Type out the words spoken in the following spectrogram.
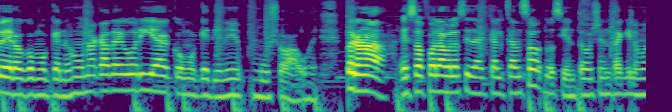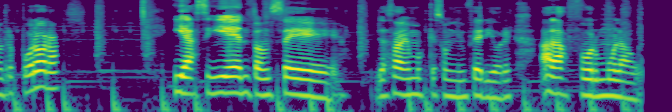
pero como que no es una categoría como que tiene mucho auge. Pero nada, esa fue la velocidad que alcanzó, 280 kilómetros por hora. Y así entonces ya sabemos que son inferiores a la Fórmula 1.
